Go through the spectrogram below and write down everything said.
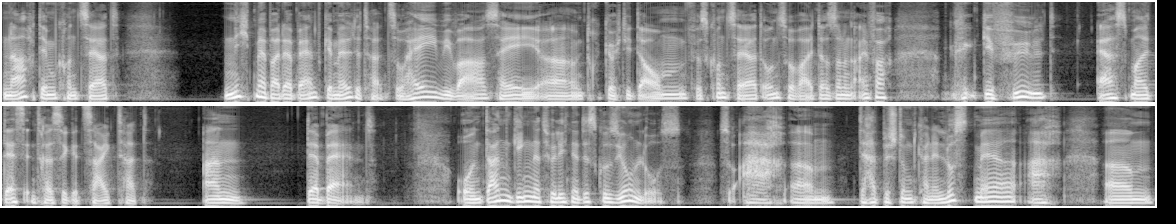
nach dem Konzert, nicht mehr bei der Band gemeldet hat. So, hey, wie war's? Hey, äh, drückt euch die Daumen fürs Konzert und so weiter, sondern einfach gefühlt erstmal Desinteresse gezeigt hat an der Band. Und dann ging natürlich eine Diskussion los. So, ach, ähm, der hat bestimmt keine Lust mehr. Ach, ähm,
